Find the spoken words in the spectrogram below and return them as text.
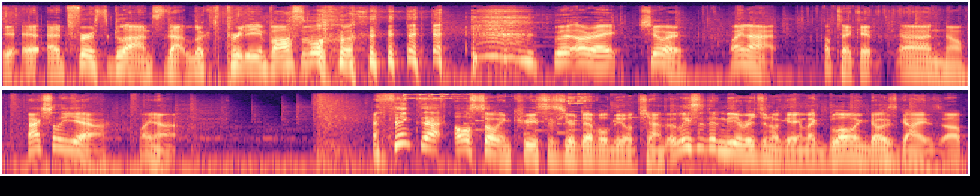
it, at first glance, that looked pretty impossible. but alright, sure. Why not? I'll take it. Uh, no. Actually, yeah. Why not? I think that also increases your Devil Deal chance. At least it did in the original game, like blowing those guys up.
